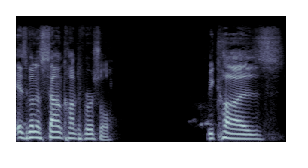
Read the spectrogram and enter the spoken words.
is going to sound controversial because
